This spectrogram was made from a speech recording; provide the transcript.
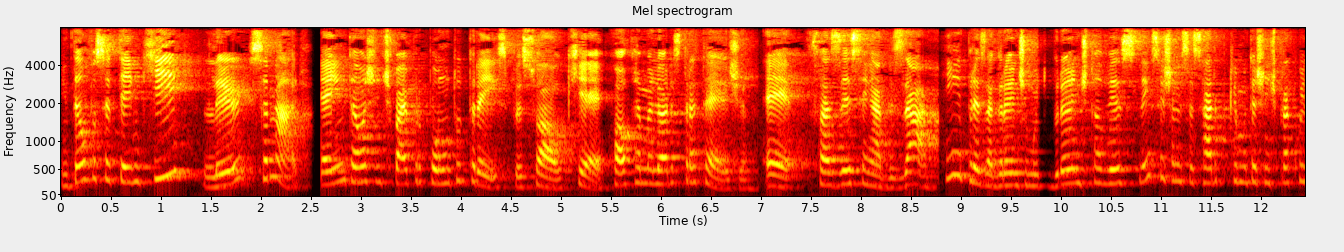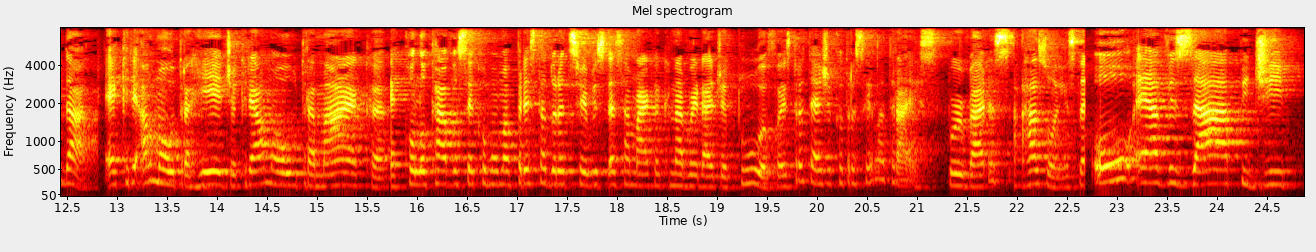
Então você tem que ler cenário. E aí então a gente vai para o ponto 3, pessoal, que é qual que é a melhor estratégia? É fazer sem avisar? Em empresa grande, muito grande, talvez nem seja necessário porque muita gente para cuidar. É criar uma outra rede, é criar uma outra marca, é colocar você como uma prestadora de serviço dessa marca que na verdade é tua. Foi a estratégia que eu tracei lá atrás, por várias razões, né? Ou é avisar, pedir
